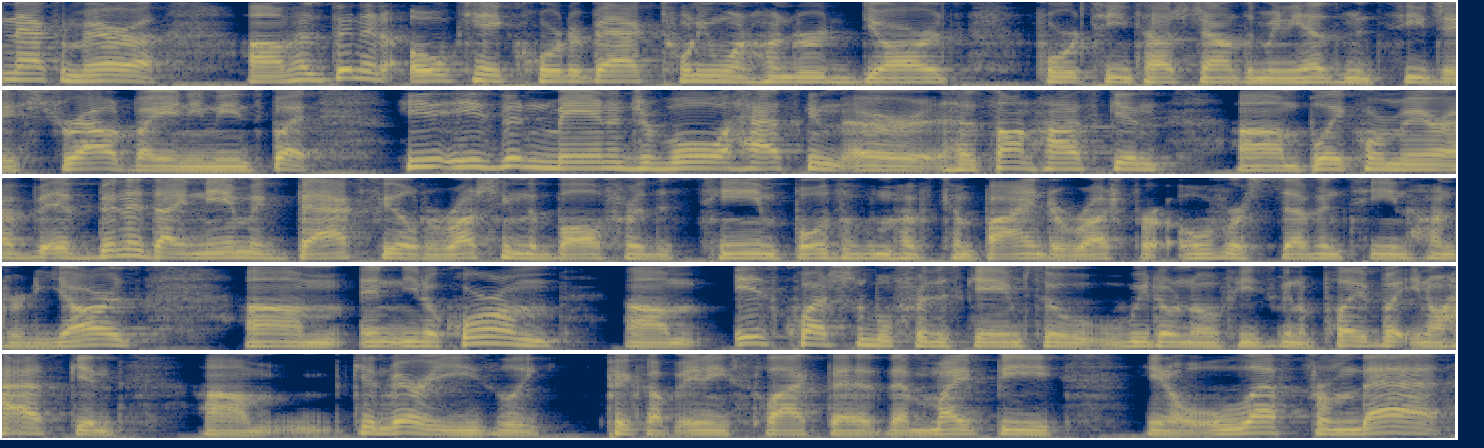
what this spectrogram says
McNamara um, has been an okay quarterback, 2,100 yards, 14 touchdowns. I mean, he hasn't been CJ Stroud by any means, but he, has been manageable. Haskin or Hassan Haskin, um, Blake Corum have, have, been a dynamic backfield rushing the ball for this team. Both of them have combined to rush for over 1,700 yards. Um, and, you know, Corum um, is questionable for this game, so we don't know if he's going to play, but, you know, Haskin um, can very easily pick up any slack that, that might be you know left from that.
